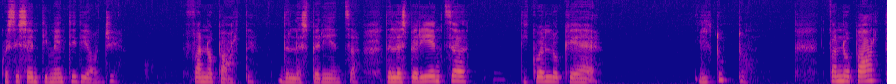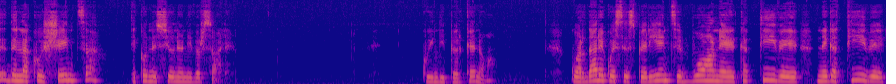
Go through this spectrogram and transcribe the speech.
questi sentimenti di oggi, fanno parte dell'esperienza, dell'esperienza di quello che è il tutto. Fanno parte della coscienza e connessione universale. Quindi perché no? Guardare queste esperienze buone, cattive, negative,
